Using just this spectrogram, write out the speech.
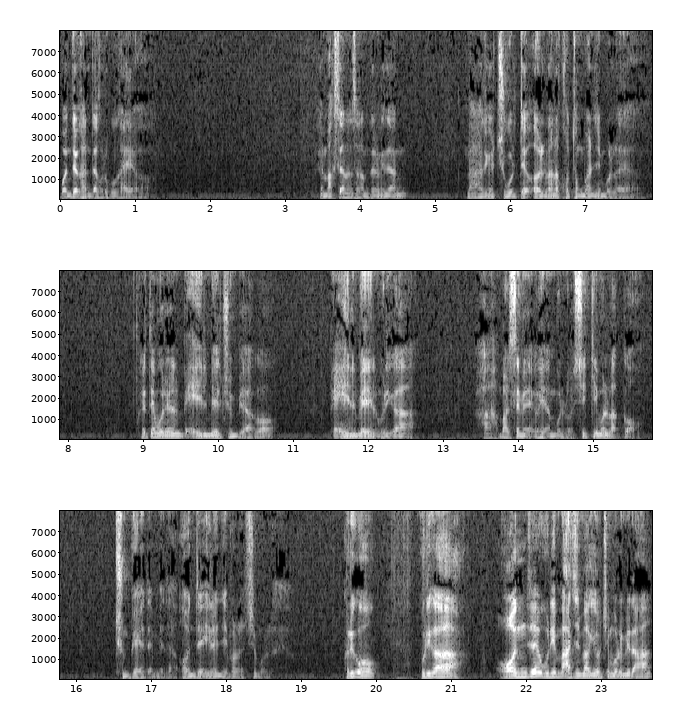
먼저 간다 그러고 가요. 막 사는 사람들은 그냥 나중에 죽을 때 얼마나 고통받는지 몰라요. 그렇기 때문에 우리는 매일매일 준비하고 매일매일 우리가 아, 말씀에 의한 물로 씻김을 받고 준비해야 됩니다. 언제 이런 일이 벌어질지 몰라요. 그리고 우리가 언제 우리 마지막이 올지 모릅니다.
